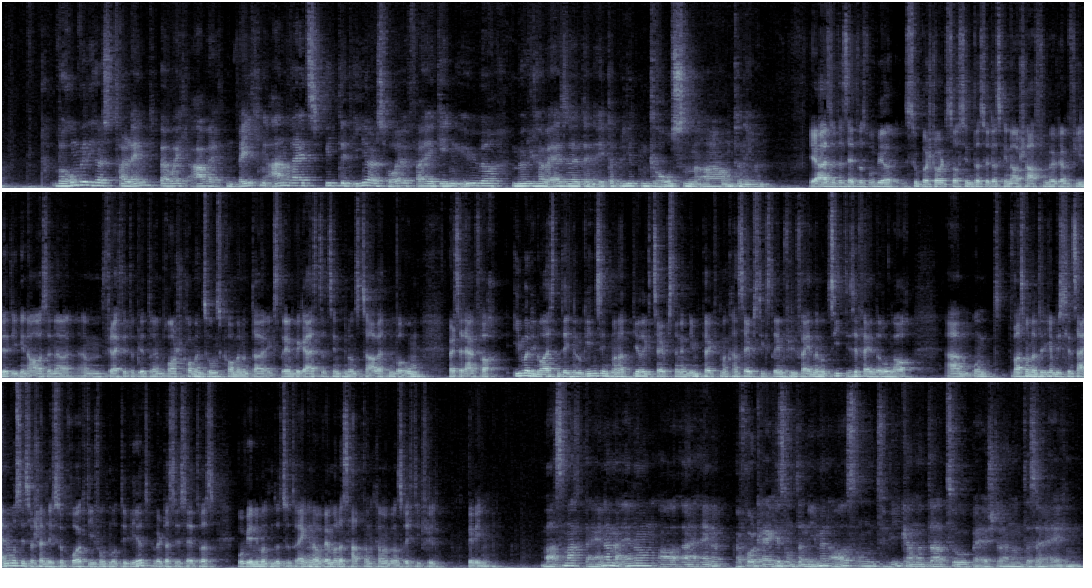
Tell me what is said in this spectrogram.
Warum will ich als Talent bei euch arbeiten? Welchen Anreiz bietet ihr als Verify gegenüber möglicherweise den etablierten großen äh, Unternehmen? Ja, also das ist etwas, wo wir super stolz darauf sind, dass wir das genau schaffen, weil wir haben viele, die genau aus einer ähm, vielleicht etablierteren Branche kommen, zu uns kommen und da extrem begeistert sind, mit uns zu arbeiten. Warum? Weil es halt einfach immer die neuesten Technologien sind, man hat direkt selbst einen Impact, man kann selbst extrem viel verändern und sieht diese Veränderung auch. Ähm, und was man natürlich ein bisschen sein muss, ist wahrscheinlich so proaktiv und motiviert, weil das ist etwas, wo wir niemanden dazu drängen, aber wenn man das hat, dann kann man bei uns richtig viel bewegen. Was macht deiner Meinung äh, ein erfolgreiches Unternehmen aus und wie kann man dazu beisteuern und das erreichen?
